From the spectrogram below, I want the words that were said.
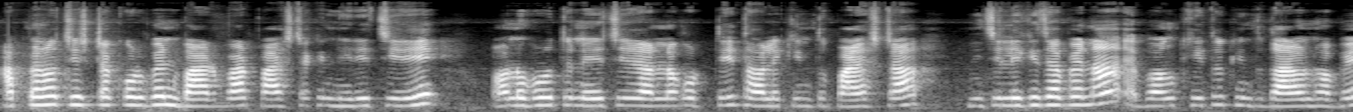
আপনারাও চেষ্টা করবেন বারবার পায়েসটাকে নেড়ে চেড়ে, অনবরত নেড়ে চেড়ে রান্না করতে, তাহলে কিন্তু পায়েসটা নিচে লেগে যাবে না এবং খেতেও কিন্তু দারুণ হবে।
